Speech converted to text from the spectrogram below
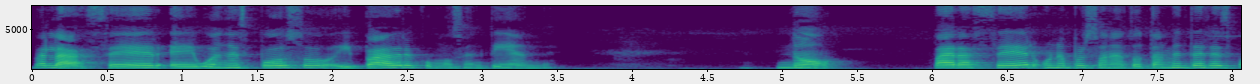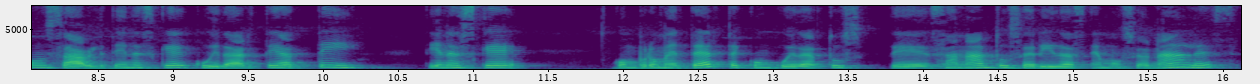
¿verdad? Ser eh, buen esposo y padre como se entiende. No, para ser una persona totalmente responsable tienes que cuidarte a ti, tienes que comprometerte con cuidar tus, eh, sanar tus heridas emocionales,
